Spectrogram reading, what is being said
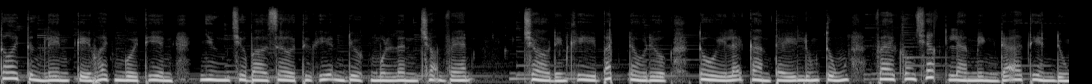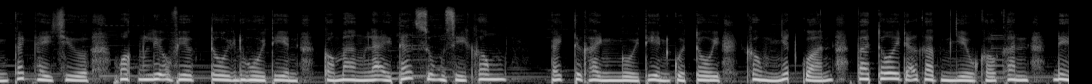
tôi từng lên kế hoạch ngồi thiền nhưng chưa bao giờ thực hiện được một lần trọn vẹn. Chờ đến khi bắt đầu được, tôi lại cảm thấy lúng túng và không chắc là mình đã thiền đúng cách hay chưa, hoặc liệu việc tôi ngồi thiền có mang lại tác dụng gì không. Cách thực hành ngồi thiền của tôi không nhất quán và tôi đã gặp nhiều khó khăn để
